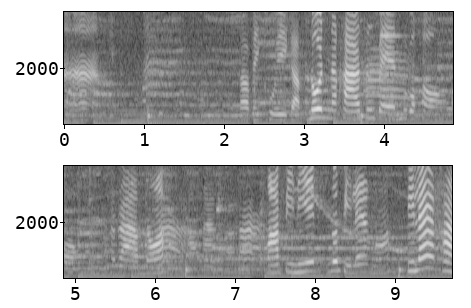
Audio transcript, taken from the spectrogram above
อ่าเราไปคุยกับนุ่นนะคะ ซึ่งเป็นผู้ปกครองของ รพระรามเนาะมาปีนี้นุ่นปีแรกเนาะปีแรกค่ะ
